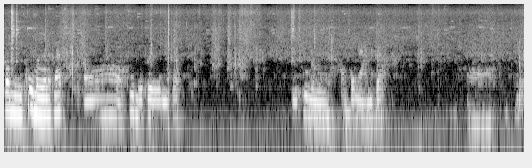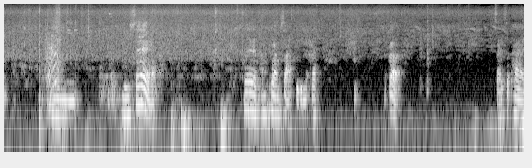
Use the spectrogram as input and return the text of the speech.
ก็มีคู่มือนะครับอ๋อคู่มือปืนนะครับ มีคู่มือของใช้งานนะครับอ่ามี หรือแส้แส้ทำความสะอาดปืนนะครับ แล้วก็ สายสะพาย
